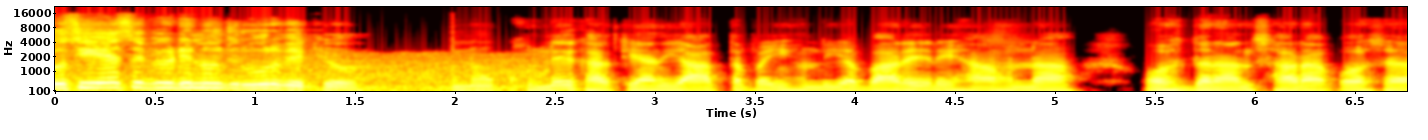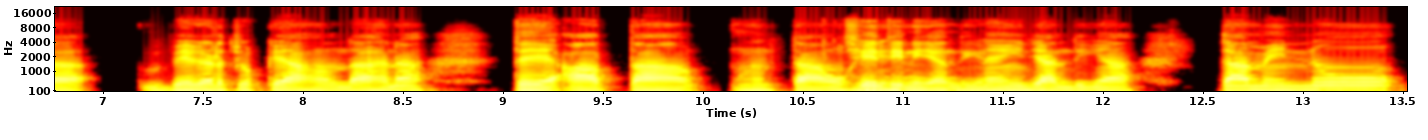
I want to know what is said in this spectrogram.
ਤੁਸੀਂ ਇਸ ਵੀਡੀਓ ਨੂੰ ਜ਼ਰੂਰ ਵੇਖਿਓ। ਮੈਨੂੰ ਖੁੱਲੇ ਖਰਚਿਆਂ ਦੀ ਆਦਤ ਪਈ ਹੁੰਦੀ ਆ ਬਾਹਰੇ ਰਿਹਾ ਹੁੰਨਾ ਉਸ ਦੌਰਾਨ ਸਾਰਾ ਕੁਝ ਵਿਗੜ ਚੁੱਕਿਆ ਹੁੰਦਾ ਹੈ ਨਾ ਤੇ ਆਦਤਾਂ ਤਾਂ ਉਹੀ ਛੇਤੀ ਨਹੀਂ ਜਾਂਦੀਆਂ। ਨਹੀਂ ਜਾਂਦੀਆਂ। ਤਾਂ ਮੈਨੂੰ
